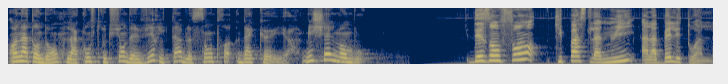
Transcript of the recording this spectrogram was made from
en attendant la construction d'un véritable centre d'accueil. Michel Mambo. Des enfants qui passent la nuit à la belle étoile.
